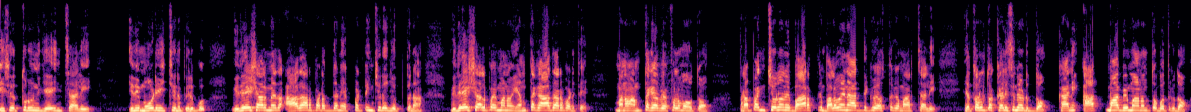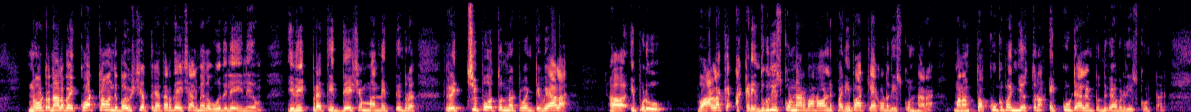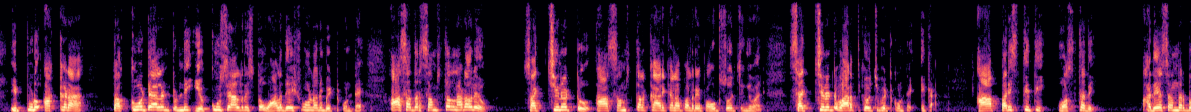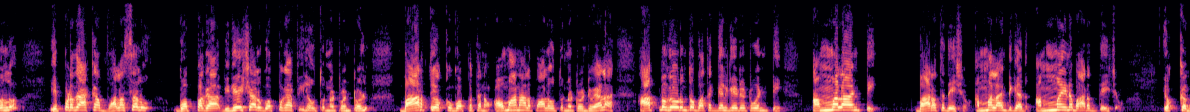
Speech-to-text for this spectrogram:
ఈ శత్రువుని జయించాలి. ఇది మోడీ ఇచ్చిన పిలుపు. విదేశాల మీద ఆధారపడద్దని ఎప్పటి నుంచినో చెప్తున్నా. విదేశాలపై మనం ఎంతగా ఆధారపడితే మనం అంతగా విఫలమవుతాం. ప్రపంచంలోని భారత్ని బలమైన ఆర్థిక వ్యవస్థగా మార్చాలి. ఇతరులతో కలిసి నడుద్దాం. కానీ ఆత్మాభిమానంతో బతుకుదాం. నూట నలభై కోట్ల మంది భవిష్యత్తుని ఇతర దేశాల మీద వదిలేయలేము ఇది ప్రతి దేశం మన్నెత్తిన రెచ్చిపోతున్నటువంటి వేళ. ఇప్పుడు వాళ్ళకి అక్కడ ఎందుకు తీసుకుంటున్నారు? మన వాళ్ళని పని పాట లేకుండా తీసుకుంటున్నారా? మనం తక్కువకు పని చేస్తున్నాం ఎక్కువ టాలెంట్ ఉంది కాబట్టి తీసుకుంటున్నారు. ఇప్పుడు అక్కడ తక్కువ టాలెంట్ ఉండి ఎక్కువ శాలరీస్తో వాళ్ళ దేశం వాళ్ళని పెట్టుకుంటే ఆ సదరు సంస్థలు నడవలేవు. సచ్చినట్టు ఆ సంస్థల కార్యకలాపాలు రేపు అవుట్సోర్సింగ్ ఇవ్వాలి. సచ్చినట్టు భారత్కి వచ్చి పెట్టుకుంటాయి ఇక ఆ పరిస్థితి వస్తుంది. అదే సందర్భంలో ఇప్పటిదాకా వలసలు గొప్పగా విదేశాలు గొప్పగా ఫీల్ అవుతున్నటువంటి వాళ్ళు భారత్ యొక్క గొప్పతనం అవమానాల పాలవుతున్నటువంటి వేళ ఆత్మగౌరవంతో బతకగలిగేటటువంటి అమ్మలాంటి భారతదేశం అమ్మలాంటి కాదు అమ్మైన భారతదేశం యొక్క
